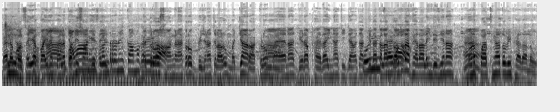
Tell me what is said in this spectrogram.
ਬਿਲਕੁਲ ਸਹੀ ਆ ਬਾਈ ਨੇ ਬਿਲਕੁਲ ਜਮਾਂ ਸੰਗੇ ਸਿਲੰਡਰ ਨਹੀਂ ਕੰਮ ਮਿੱਤਰੋ ਕਰੇਗਾ। ਸੰਗ ਨਾ ਕਰੋ ਬਿਜ਼ਨਸ ਚਲਾ ਲਓ ਮੱਝਾਂ ਰੱਖ ਲਓ। ਮੈਂ ਨਾ ਜਿਹੜਾ ਫਾਇਦਾ ਇਹਨਾਂ ਚੀਜ਼ਾਂ ਵਿੱਚ ਅੱਗੇ ਤਾਂ ਕੱਲਾ। ਦੁੱਧ ਦਾ ਫਾਇਦਾ ਲੈਂਦੇ ਸੀ ਨਾ ਹੁਣ। ਪਾਥੀਆਂ ਤੋਂ ਵੀ ਫਾਇਦਾ ਲਓ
